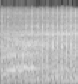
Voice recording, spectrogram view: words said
Right.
